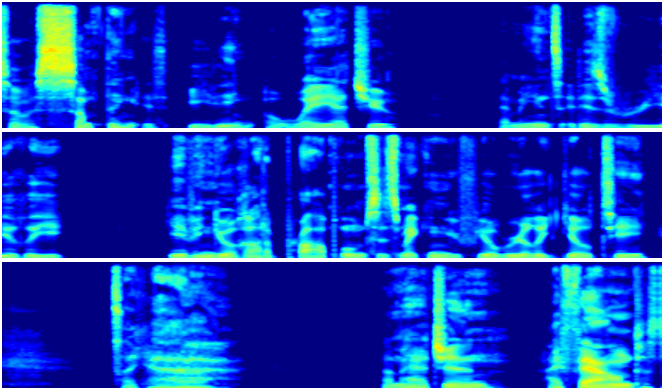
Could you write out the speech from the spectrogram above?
So if something is eating away at you, that means it is really giving you a lot of problems. It's making you feel really guilty. It's like, ah, imagine I found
